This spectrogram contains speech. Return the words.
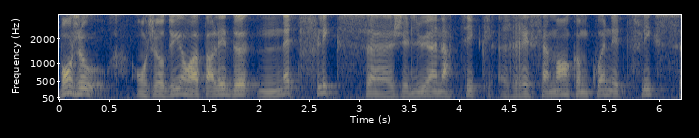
Bonjour, aujourd'hui on va parler de Netflix. J'ai lu un article récemment comme quoi Netflix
